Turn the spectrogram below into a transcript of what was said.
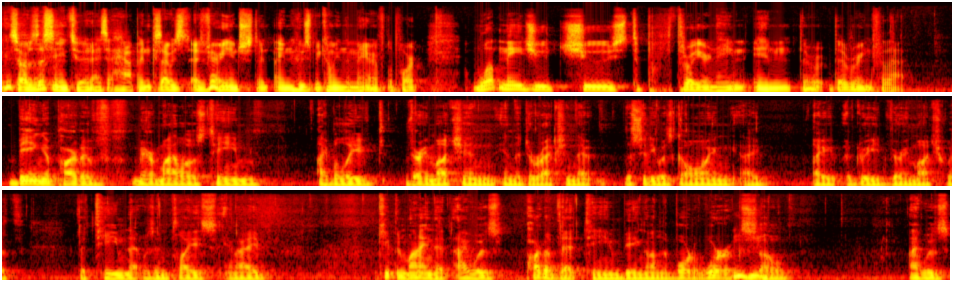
And so I was listening to it as it happened because I was I was very interested in who's becoming the mayor of Laporte. What made you choose to p- throw your name in the the ring for that? Being a part of Mayor Milo's team, I believed very much in, in the direction that the city was going. I, I agreed very much with the team that was in place, and I keep in mind that I was part of that team being on the Board of Works, so I was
